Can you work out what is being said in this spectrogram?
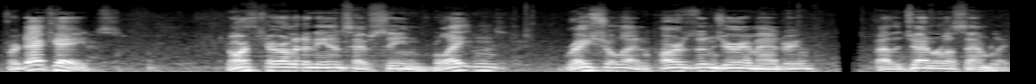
For decades, North Carolinians have seen blatant racial and partisan gerrymandering by the General Assembly,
